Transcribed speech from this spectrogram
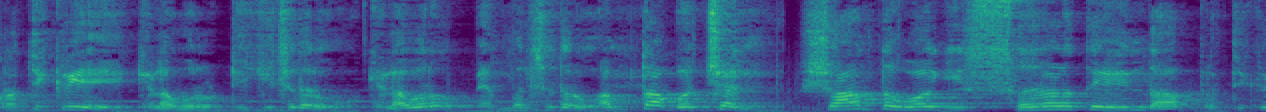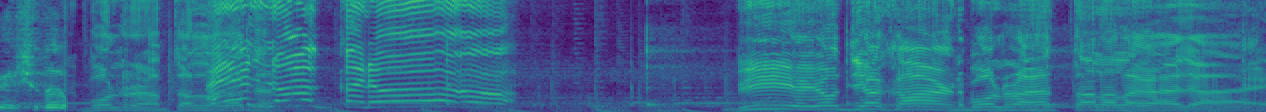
ಪ್ರತಿಕ್ರಿಯೆ ಕೆಲವರು ಟೀಕಿಸಿದರು ಕೆಲವರು ಬೆಂಬಲಿಸಿದರು ಅಮಿತಾಬ್ ಬಚ್ಚನ್ ಶಾಂತವಾಗಿ ಸರಳತೆಯಿಂದ ಪ್ರತಿಕ್ರಿಯಿಸಿದರು बोल रहे हैं ताला अरे लगा जाए लॉक करो बी अयोध्या कांड बोल रहे हैं ताला लगाया जाए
